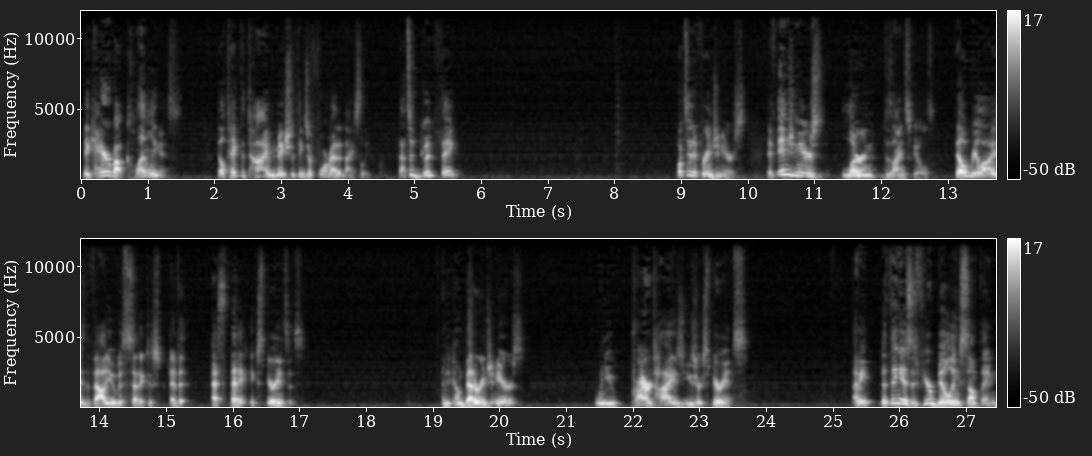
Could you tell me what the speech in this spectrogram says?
They care about cleanliness. They'll take the time to make sure things are formatted nicely. That's a good thing. What's in it for engineers? If engineers learn design skills, they'll realize the value of aesthetic, aesthetic experiences and become better engineers when you prioritize user experience. I mean, the thing is, if you're building something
